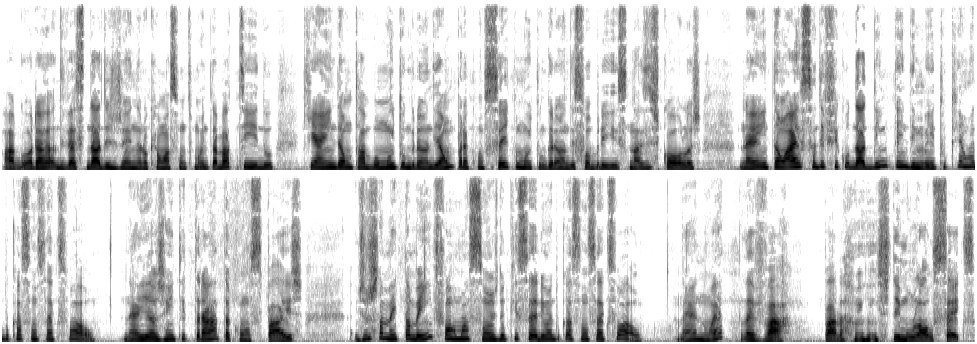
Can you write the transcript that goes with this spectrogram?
agora a diversidade de gênero, que é um assunto muito debatido, que ainda é um tabu muito grande, há um preconceito muito grande sobre isso nas escolas, né? Então há essa dificuldade de entendimento que é uma educação sexual. Né? E a gente trata com os pais justamente também informações do que seria uma educação sexual. Né? Não é levar para estimular o sexo,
